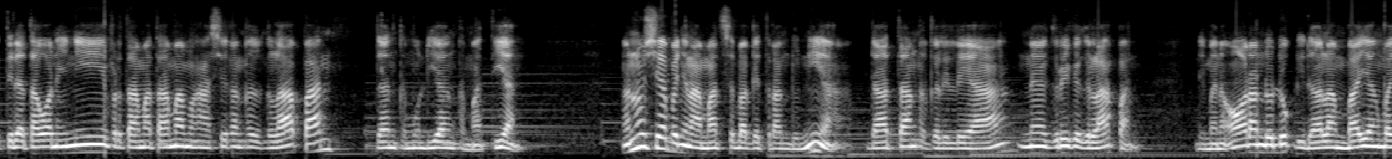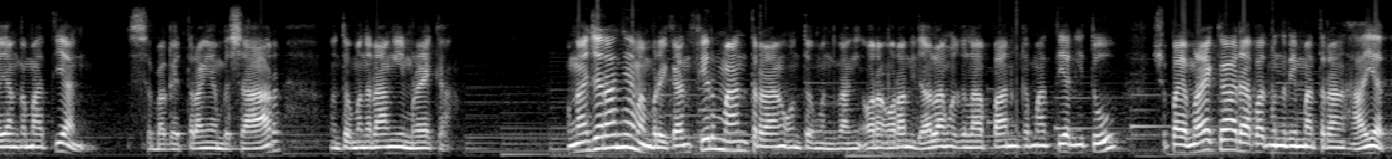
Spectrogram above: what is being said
Ketidaktahuan ini pertama-tama menghasilkan kegelapan dan kemudian kematian. Manusia penyelamat sebagai terang dunia datang ke Galilea, negeri kegelapan, di mana orang duduk di dalam bayang-bayang kematian, sebagai terang yang besar untuk menerangi mereka. Pengajarannya memberikan firman terang untuk menerangi orang-orang di dalam kegelapan kematian itu, supaya mereka dapat menerima terang hayat.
